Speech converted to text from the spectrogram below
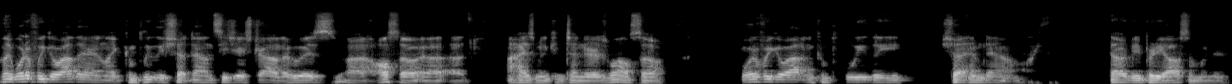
Like, what if we go out there and like completely shut down CJ Stroud, who is uh, also a, a, a Heisman contender as well? So, what if we go out and completely shut him down? That would be pretty awesome, wouldn't it?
